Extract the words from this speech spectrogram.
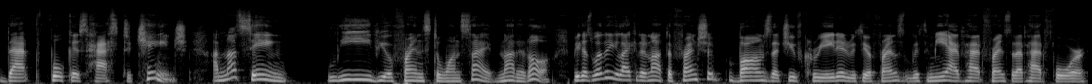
that focus has to change. I'm not saying leave your friends to one side. Not at all. Because whether you like it or not, the friendship bonds that you've created with your friends, with me, I've had friends that I've had for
